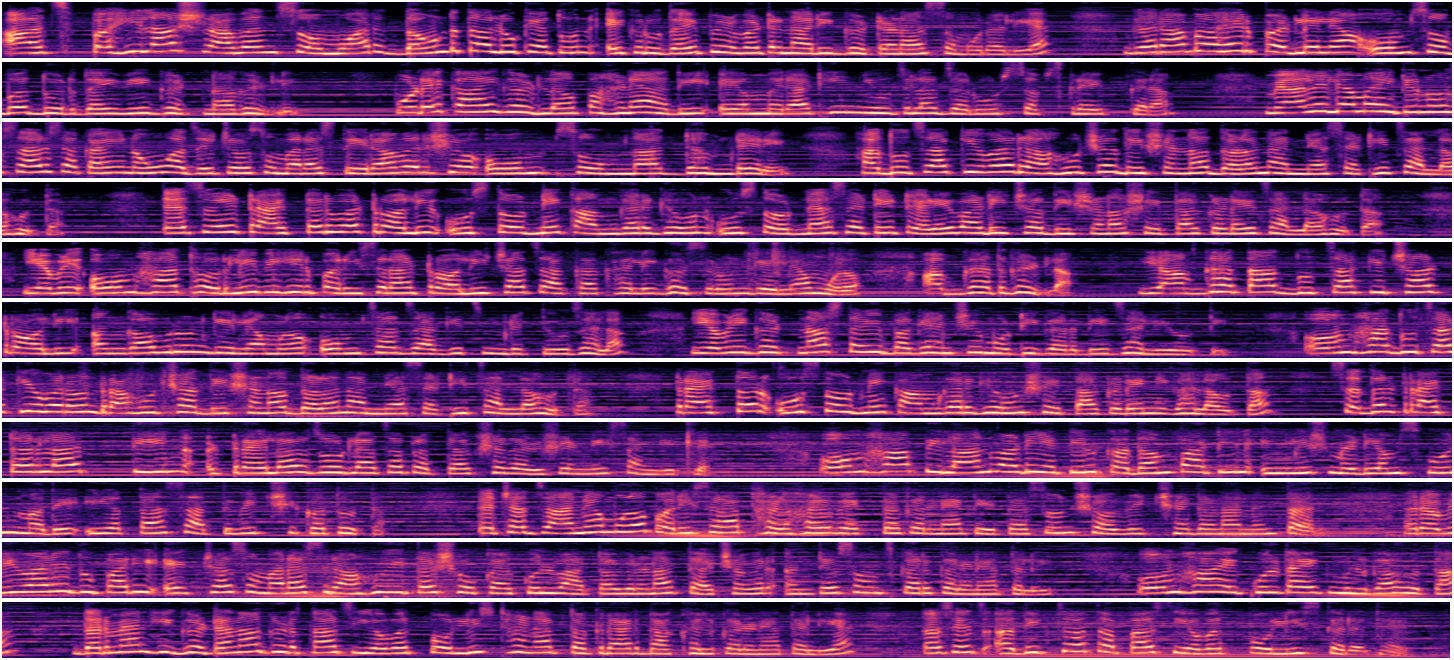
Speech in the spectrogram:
आज पहिला श्रावण सोमवार दौंड तालुक्यातून एक हृदय पिळवटणारी घटना समोर आली आहे. घराबाहेर पडलेल्या ओम सोबत दुर्दैवी घटना घडली. पुढे काय घडलं पाहण्याआधी एम मराठी न्यूजला जरूर सबस्क्राईब करा. मिळालेल्या माहितीनुसार सकाळी नऊ वाजेच्या सुमारास तेरा वर्ष ओम सोमनाथ ढमडेरे हा दुचाकीवर राहूच्या दिशेनं दळण आणण्यासाठी चालला होता. त्याचवेळी ट्रॅक्टर व ट्रॉली ऊस तोडणी कामगार घेऊन ऊस तोडण्यासाठी टेळेवाडीच्या दिशेनं शेताकडे चालला होता. यावेळी ओम हा थोरली विहीर परिसरात ट्रॉलीच्या चाकाखाली घसरून गेल्यामुळं अपघात घडला. या अपघातात दुचाकीच्या ट्रॉली अंगावरून गेल्यामुळं ओमचा जागीच मृत्यू झाला. यावेळी घटनास्थळी बघ्यांची मोठी गर्दी झाली होती. ओम हा दुचाकीवरून राहूच्या दिशेनं दळण आणण्यासाठी चालला होता. ट्रॅक्टर ऊस तोडणी कामगार घेऊन शेताकडे निघाला होता. सदर ट्रॅक्टरला तीन ट्रेलर जोडल्याचं प्रत्यक्षदर्शींनी सांगितले. ओम हा पिलानवाडी येथील कदम पाटील इंग्लिश मीडियम स्कूलमध्ये इयत्ता सातवीत शिकत होता. त्याच्या जाण्यामुळं परिसरात हळहळ व्यक्त करण्यात येत असून शवविच्छेदनानंतर रविवारी दुपारी एकच्या सुमारास राहू इथं शोकाकुल वातावरणात त्याच्यावर अंत्यसंस्कार करण्यात आले. ओम हा एकुलता एक मुलगा होता. दरम्यान ही घटना घडताच यवत पोलीस ठाण्यात तक्रार दाखल करण्यात आली आहे. तसेच अधिकचा तपास यवत पोलीस करत आहेत.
